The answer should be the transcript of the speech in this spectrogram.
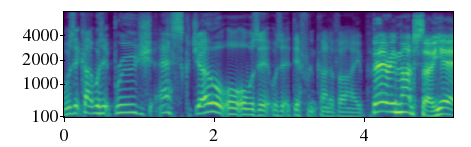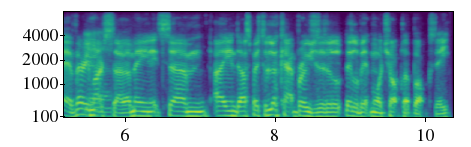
Was it kind of, was it Bruges esque, Joe, or, or was it was it a different kind of vibe? Very much so, yeah, very yeah. much so. I mean, it's um, and I suppose to look at Bruges is a little, little bit more chocolate boxy,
